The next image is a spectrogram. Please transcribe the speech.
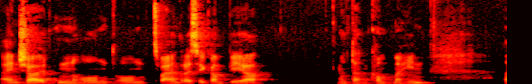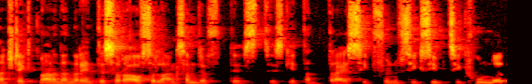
einschalten und, und 32 Ampere und dann kommt man hin, dann steckt man an und dann rennt es so rauf, so langsam, das, das geht dann 30, 50, 70, 100,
